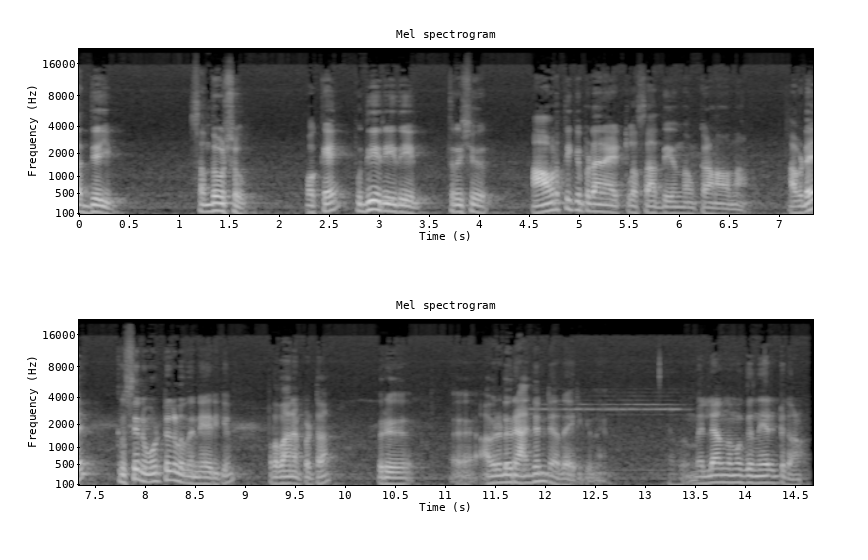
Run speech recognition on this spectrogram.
സദ്യയും സന്തോഷവും ഒക്കെ പുതിയ രീതിയിൽ തൃശ്ശൂർ ആവർത്തിക്കപ്പെടാനായിട്ടുള്ള സാധ്യത നമുക്ക് കാണാവുന്നതാണ്. അവിടെ ക്രിസ്ത്യൻ വോട്ടുകൾ തന്നെയായിരിക്കും പ്രധാനപ്പെട്ട ഒരു അവരുടെ ഒരു അജണ്ട അതായിരിക്കുന്നത്. അപ്പം എല്ലാം നമുക്ക് നേരിട്ട് കാണാം.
